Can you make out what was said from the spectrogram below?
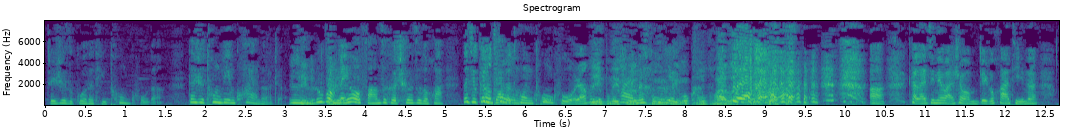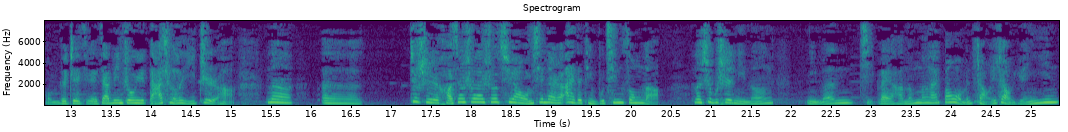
这日子过得挺痛苦的，但是痛并快乐着。嗯，如果没有房子和车子的话，那就更加的痛苦，痛苦，然后也不快乐，也不快乐。对，啊，看来今天晚上我们这个话题呢，我们的这几位嘉宾终于达成了一致哈。那呃，就是好像说来说去啊，我们现代人爱的挺不轻松的。那是不是你能，你们几位哈，能不能来帮我们找一找原因？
